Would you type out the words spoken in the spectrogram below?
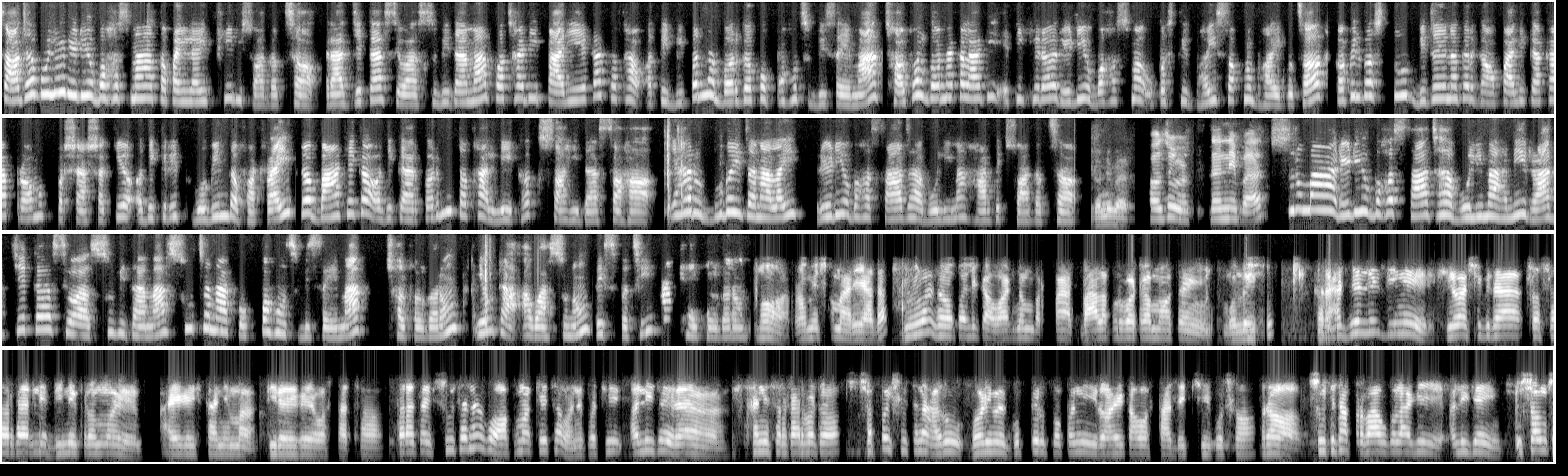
साझा बोली रेडियो बहसमा तपाईँलाई फेरि स्वागत छ। राज्यका सेवा सुविधामा पछाडि पारिएका तथा अति विपन्न वर्गको पहुँच विषयमा छलफल गर्नका लागि यतिखेर रेडियो बहसमा उपस्थित भइसक्नु भएको छ। कपिल वस्तु विजयनगर गाउँपालिकाका प्रमुख प्रशासकीय अधिकृत गोविन्द भट्टराई र बाँकेका अधिकार कर्मी तथा लेखक शाहिदा शाह। यहाँहरू दुवैजनालाई रेडियो बहस साझा बोलीमा हार्दिक स्वागत छ। धन्यवाद। हजुर धन्यवाद। सुरुमा रेडियो बहस साझा बोलीमा हामी राज्यका सेवा सुविधामा सूचनाको पहुँच विषयमा छलफल गरौँ। एउटा आवाज सुनौ त्यसपछि छलफल गरौँ। म रमेश कुमार यादव। डुवा गाउँपालिका वार्ड नम्बर पाँच बालापुरबाट म चाहिँ बोल्दैछु। राज्यले दिने सेवा सुविधा सरकारले दिने क्रममा आएका स्थानीयमा दिइरहेकै अवस्था छ। तर चाहिँ सूचनाको हकमा के छ भनेपछि अहिले चाहिँ स्थानीय सरकारबाट सबै सूचनाहरू बढीमा गोप्य रूपमा पनि रहेका अवस्था देखिएको छ र सूचना प्रभावको लागि अलि चाहिँ सङ्घ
